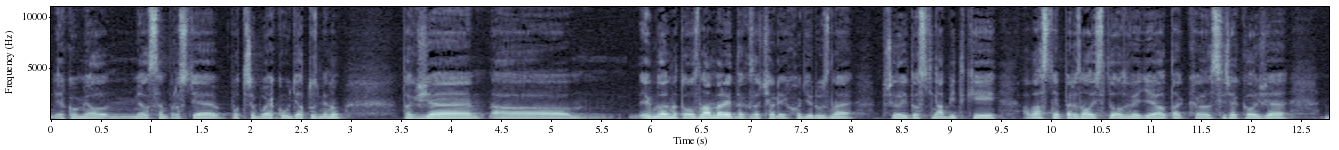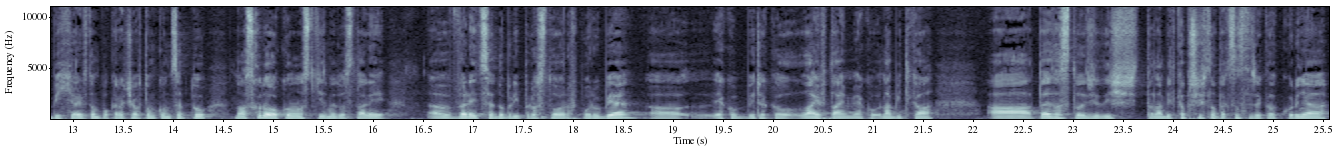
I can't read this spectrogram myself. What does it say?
jako měl, měl jsem prostě potřebu jako udělat tu změnu. Takže uh, jakmile jsme to oznámili, tak začaly chodit různé příležitosti, nabídky a vlastně personál, se to ozvěděl, tak eh, si řekl, že by chtěli v tom pokračovat v tom konceptu. No a shodou okolností jsme dostali eh, velice dobrý prostor v Porubě, eh, jako by řekl lifetime, jako nabídka. A to je zase to, že když ta nabídka přišla, tak jsem si řekl, kurňa,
